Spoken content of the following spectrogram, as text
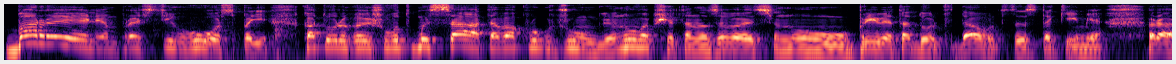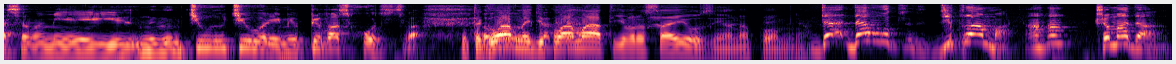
барелем, прости господи, который, говоришь, вот мы сад, а вокруг джунгли, ну, вообще-то называется, ну, привет Леонид Адольф, да, вот с такими расовыми теориями превосходства. Это главный вот, дипломат когда... Евросоюза, я напомню. Да, да, вот дипломат, ага, чемодан.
